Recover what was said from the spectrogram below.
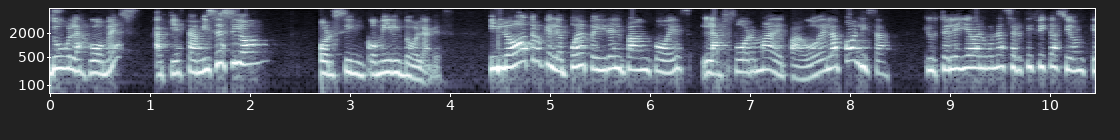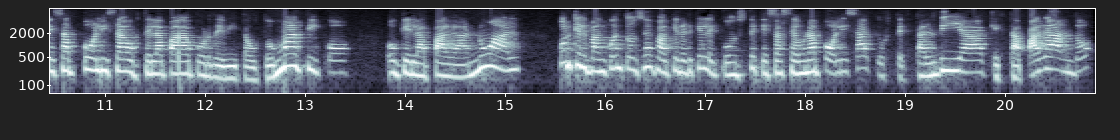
Douglas Gómez, aquí está mi sesión por 5 mil dólares. Y lo otro que le puede pedir el banco es la forma de pago de la póliza, que usted le lleva alguna certificación que esa póliza usted la paga por débito automático o que la paga anual, porque el banco entonces va a querer que le conste que esa sea una póliza que usted está al día, que está pagando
